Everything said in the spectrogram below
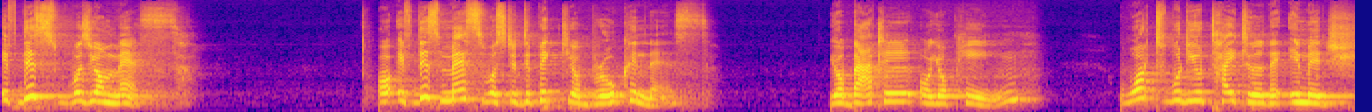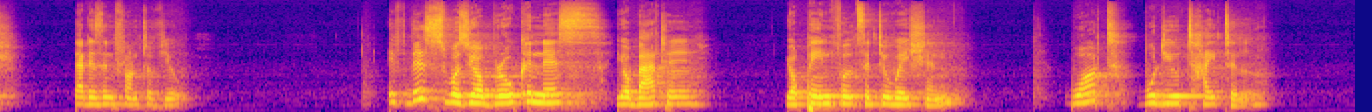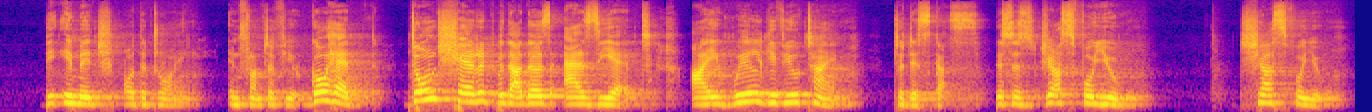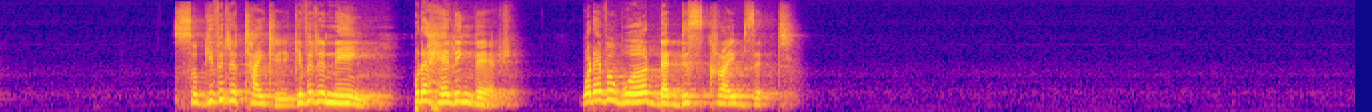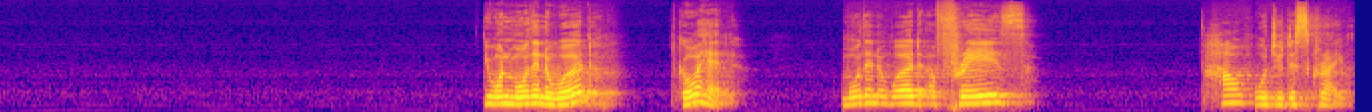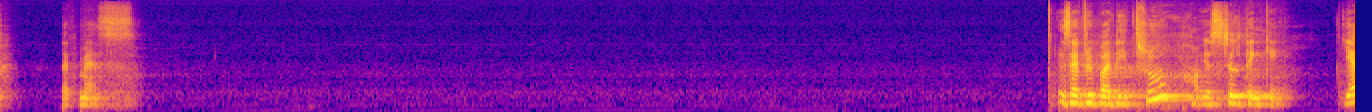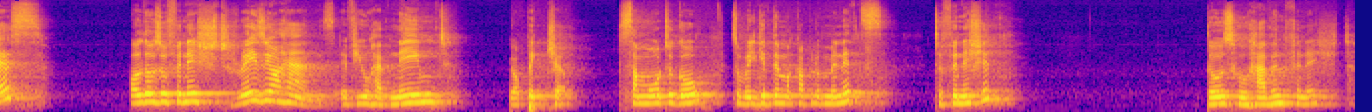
If this was your mess, or if this mess was to depict your brokenness, your battle, or your pain, what would you title the image that is in front of you? If this was your brokenness, your battle, your painful situation, what would you title the image or the drawing in front of you? Go ahead. Don't share it with others as yet. I will give you time to discuss. This is just for you. Just for you. So give it a title, give it a name, put a heading there, whatever word that describes it. You want more than a word? Go ahead. More than a word, a phrase. How would you describe that mess? Is everybody through or you're still thinking? Yes? All those who finished, raise your hands if you have named your picture. Some more to go, so we'll give them a couple of minutes to finish it. Those who haven't finished,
